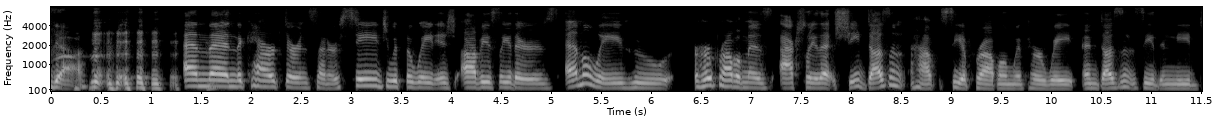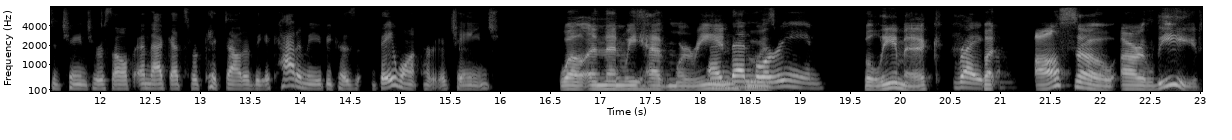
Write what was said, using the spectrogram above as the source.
Yeah. and then the character in center stage with the weight is obviously there's Emily who her problem is actually that she doesn't have see a problem with her weight and doesn't see the need to change herself and that gets her kicked out of the academy because they want her to change. Well and then we have maureen and then Maureen. bulimic right. but also our lead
